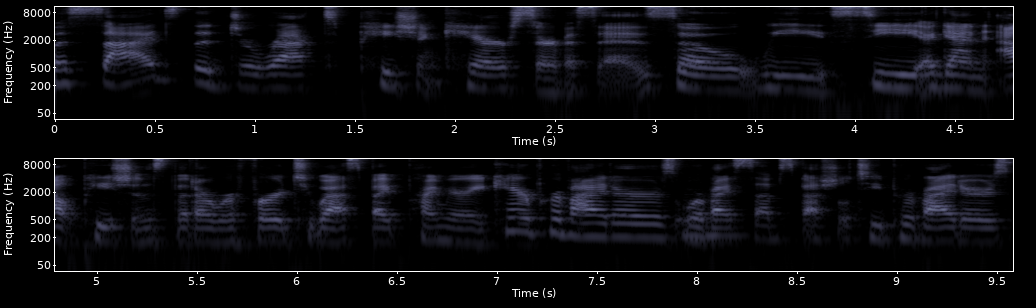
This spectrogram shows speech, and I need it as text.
besides the direct patient care services, so we see again outpatients that are referred to us by primary care providers or by mm-hmm. subspecialty providers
